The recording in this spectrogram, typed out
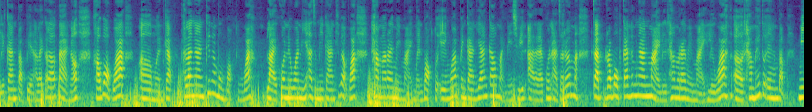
หรือการปรับเปลี่ยนอะไรก็แล้วแต่เนาะเขาบอกว่าเเหมือนกับพลังงานขึ้นมาบ่งบอกถึงว่า หลายคนในวันนี้อาจจะมีการที่แบบว่าทำอะไรใหม่ ๆ เหมือนบอกตัวเองว่าเป็นการย่างก้าวใหม่ในชีวิตอาจหลายคนอาจจะเริ่มมาจัดระบบการทำงานใหม่ หรือทำอะไรใหม่ ๆ หรือว่าเอ่อทำให้ตัวเองแบบมี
